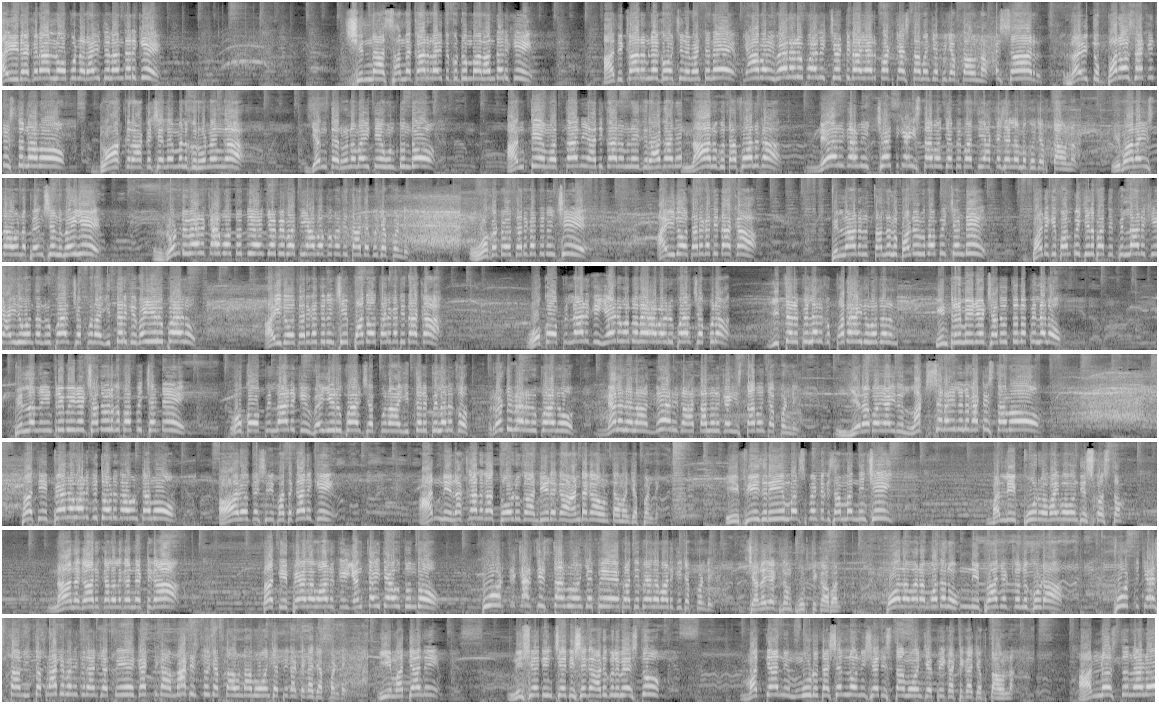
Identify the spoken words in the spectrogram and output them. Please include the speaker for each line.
Speaker 1: ఐదు ఎకరాల లోపున్న రైతులందరికీ చిన్న సన్నకారు రైతు కుటుంబాలందరికీ అధికారంలోకి వచ్చిన వెంటనే యాభై వేల రూపాయలు ఇచ్చేట్టుగా ఏర్పాటు చేస్తామని చెప్పి చెప్తా ఉన్నాం. సార్ రైతు భరోసా కింద ఇస్తున్నాము. డ్వాక్రా చెల్లెమ్మలకు రుణంగా ఎంత రుణమైతే ఉంటుందో అంతే మొత్తాన్ని అధికారంలోకి రాగానే నాలుగు దఫాలుగా నేరుగా మీ చేతికే ఇస్తామని చెప్పి ప్రతి అక్క చెల్లెమ్మకు చెప్తా ఉన్నాం. ఇవాళ ఇస్తా ఉన్న పెన్షన్ వెయ్యి. రెండు వేలు కాబోతుంది అని చెప్పి ప్రతి యాభకు ప్రతి తాతకు చెప్పండి. ఒకటో తరగతి నుంచి ఐదో తరగతి దాకా పిల్లాడులు తల్లులు బడుగు పంపించండి. బడికి పంపించిన ప్రతి పిల్లాడికి ఐదు వందల రూపాయలు చొప్పున ఇద్దరికి వెయ్యి రూపాయలు. ఐదో తరగతి నుంచి పదో తరగతి దాకా ఒక్కో పిల్లాడికి ఏడు వందల యాభై రూపాయలు చొప్పున ఇద్దరు పిల్లలకు పదహైదు వందలు. ఇంటర్మీడియట్ చదువుతున్న పిల్లలు పిల్లలు ఇంటర్మీడియట్ చదువులకు పంపించండి. ఒక్కో పిల్లాడికి వెయ్యి రూపాయలు చెప్పున ఇద్దరు పిల్లలకు రెండు వేల రూపాయలు నెల నెల నేరుగా తల్లులకై ఇస్తామని చెప్పండి. ఇరవై ఐదు లక్షల ఇల్లులు కట్టిస్తాము. ప్రతి పేదవాడికి తోడుగా ఉంటాము. ఆరోగ్యశ్రీ పథకానికి అన్ని రకాలుగా తోడుగా నీడగా అండగా ఉంటామని చెప్పండి. ఈ ఫీజు రింబర్స్మెంట్కి సంబంధించి మళ్ళీ పూర్వ వైభవం తీసుకొస్తాం. నాన్నగారు కలలు కన్నట్టుగా ప్రతి పేదవాడికి ఎంతైతే అవుతుందో పూర్తి ఖర్చిస్తాము అని చెప్పి ప్రతి పేదవాడికి చెప్పండి. జలయజ్ఞం పూర్తి కావాలి. పోలవరం మొదలు ఇన్ని ప్రాజెక్టులను కూడా పూర్తి చేస్తాం. ఇంత ప్రాతిపదికన అని చెప్పి గట్టిగా మాటిస్తూ చెప్తా ఉన్నాము అని చెప్పి గట్టిగా చెప్పండి. ఈ మద్యాన్ని నిషేధించే దిశగా అడుగులు వేస్తూ మద్యాన్ని మూడు దశల్లో నిషేధిస్తాము అని చెప్పి గట్టిగా చెప్తా ఉన్నా. అన్నొస్తున్నాడు.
